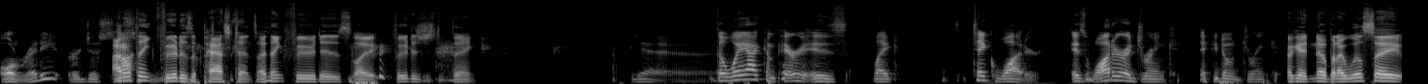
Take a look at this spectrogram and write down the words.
already or just I don't think food is a past tense. I think food is like food is just a thing. Yeah. The way I compare it is like take water. Is water a drink if you don't drink it? Okay, no, but I will say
